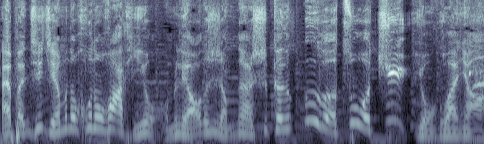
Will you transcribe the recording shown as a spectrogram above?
哎，本期节目的互动话题，我们聊的是什么呢？是跟恶作剧有关呀。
